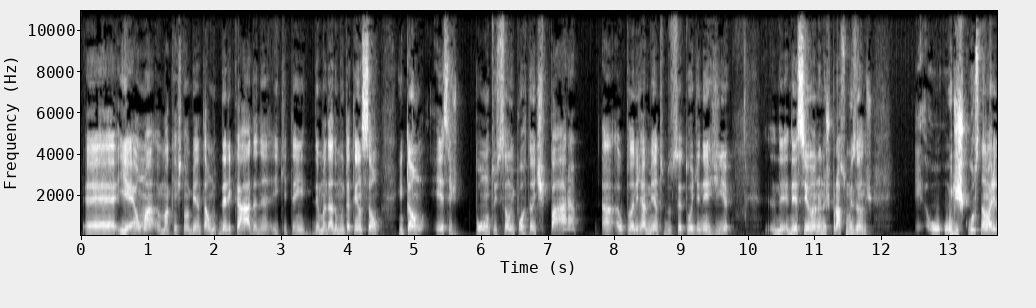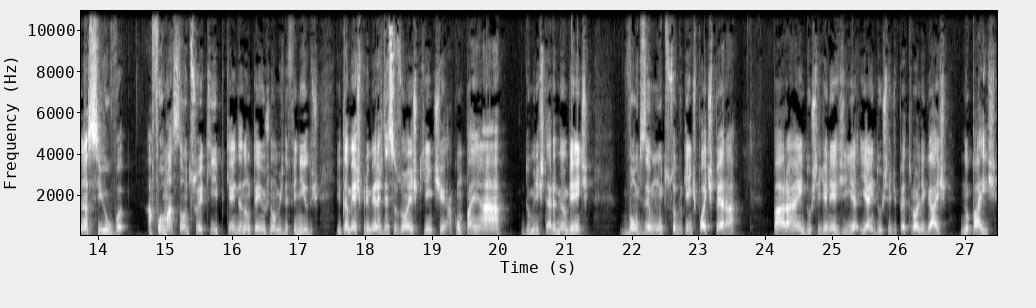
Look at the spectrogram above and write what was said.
É, e é uma, uma questão ambiental muito delicada né, e que tem demandado muita atenção. Então, esses pontos são importantes para a, o planejamento do setor de energia nesse ano e nos próximos anos. O, o discurso da Marina Silva, a formação de sua equipe, que ainda não tem os nomes definidos, e também as primeiras decisões que a gente acompanhar do Ministério do Meio Ambiente vão dizer muito sobre o que a gente pode esperar para a indústria de energia e a indústria de petróleo e gás no país.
